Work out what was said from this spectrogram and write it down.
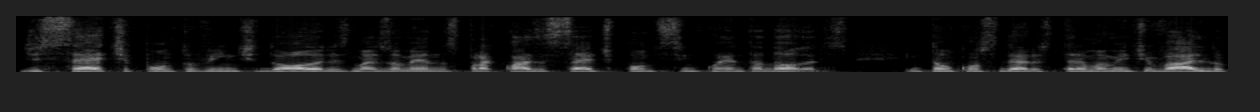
de 7,20 dólares mais ou menos para quase 7,50 dólares. Então considero extremamente válido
